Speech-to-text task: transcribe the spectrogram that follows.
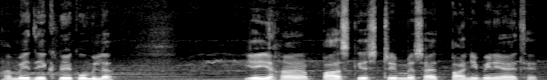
हमें देखने को मिला। ये यहाँ पास के स्ट्रीम में शायद पानी पीने आए थे।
